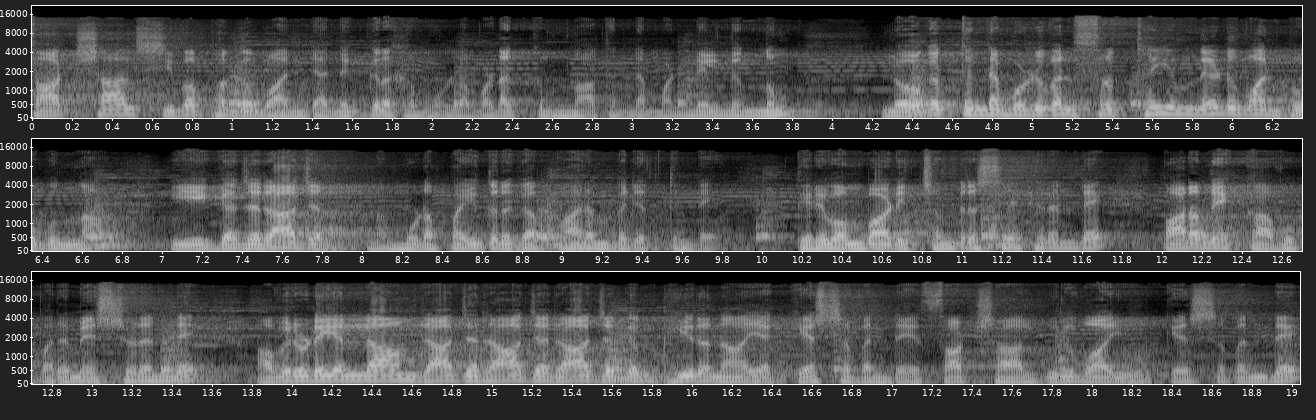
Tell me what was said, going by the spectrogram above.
സാക്ഷാൽ ശിവഭഗവാന്റെ അനുഗ്രഹമുള്ള വടക്കുംനാഥന്റെ മണ്ണിൽ നിന്നും ലോകത്തിന്റെ മുഴുവൻ ശ്രദ്ധയും നേടുവാൻ പോകുന്ന ഈ ഗജരാജൻ നമ്മുടെ പൈതൃക പാരമ്പര്യത്തിന്റെ തിരുവമ്പാടി ചന്ദ്രശേഖരന്റെ പാറമേക്കാവ് പരമേശ്വരന്റെ അവരുടെയെല്ലാം രാജരാജ രാജഗംഭീരനായ കേശവന്റെ സാക്ഷാൽ ഗുരുവായൂർ കേശവന്റെ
